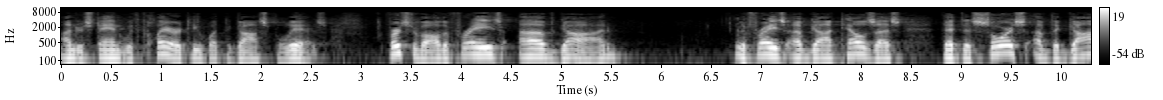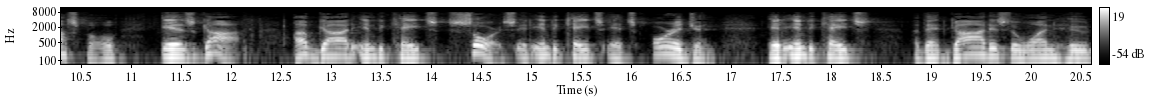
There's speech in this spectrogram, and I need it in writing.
understand with clarity what the gospel is. First of all, the phrase of God, the phrase of God tells us that the source of the gospel is God. Of God indicates source. It indicates its origin. It indicates that God is the one who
